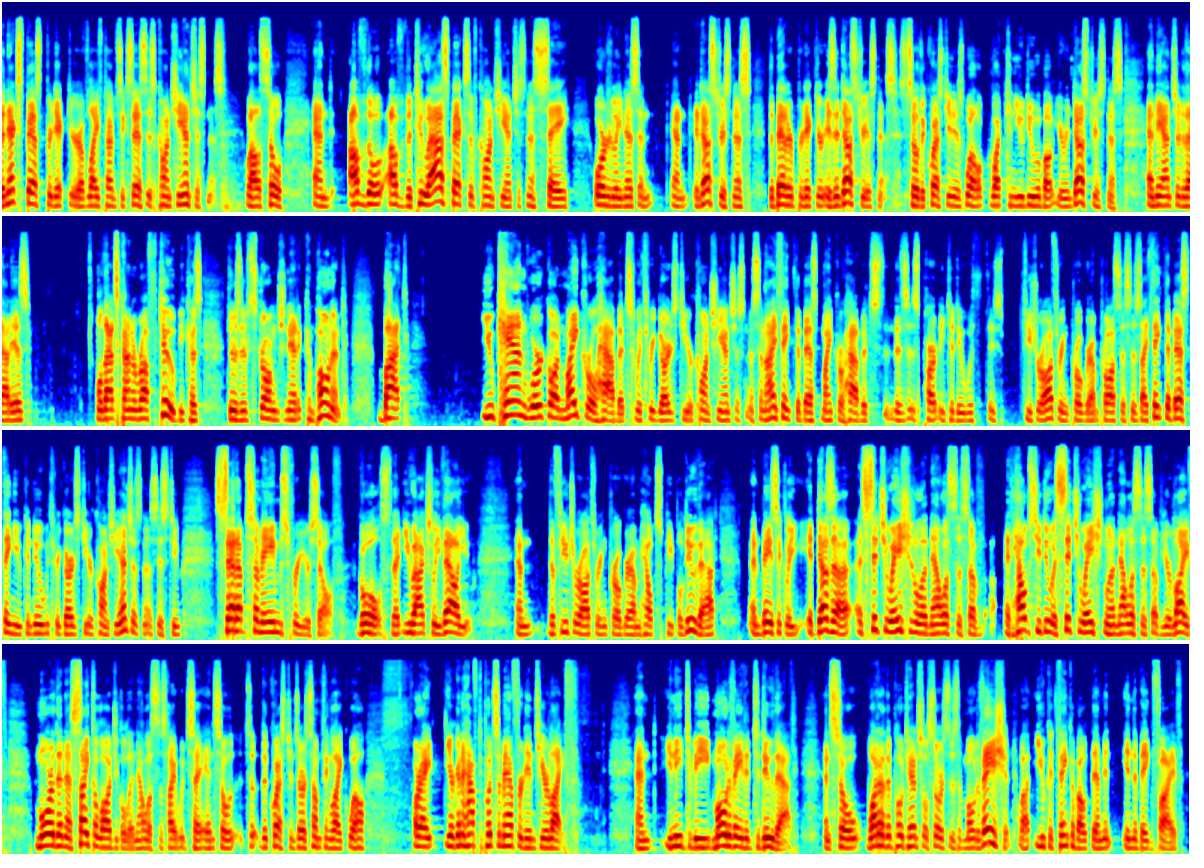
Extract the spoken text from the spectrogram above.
the next best predictor of lifetime success is conscientiousness. Well so and of the of the two aspects of conscientiousness say orderliness and and industriousness the better predictor is industriousness. So the question is well what can you do about your industriousness? And the answer to that is well that's kind of rough too because there's a strong genetic component. But you can work on micro habits with regards to your conscientiousness and I think the best micro habits this is partly to do with this future authoring program processes I think the best thing you can do with regards to your conscientiousness is to set up some aims for yourself goals that you actually value. And the future authoring program helps people do that. And basically it does a, a, situational analysis of it helps you do a situational analysis of your life more than a psychological analysis I would say. And so, so the questions are something like well all right you're gonna have to put some effort into your life and you need to be motivated to do that. And so what are the potential sources of motivation? Well you could think about them in, in the big five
